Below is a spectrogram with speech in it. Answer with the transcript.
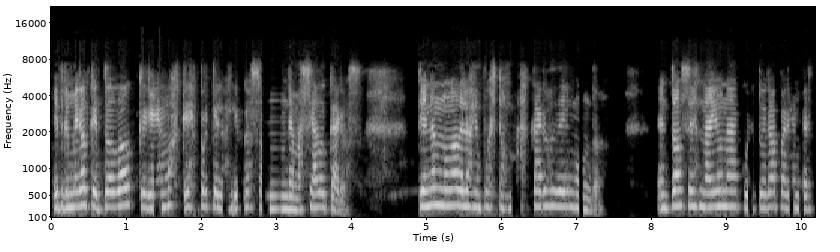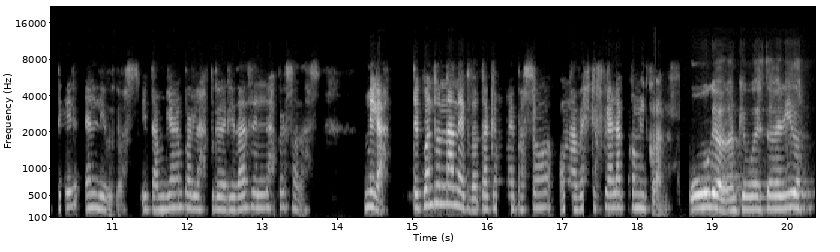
Y primero que todo, creemos que es porque los libros son demasiado caros. Tienen uno de los impuestos más caros del mundo. Entonces no hay una cultura para invertir en libros y también por las prioridades de las personas. Mira, te cuento una anécdota que me pasó una vez que fui a la Comic Con. Uh, qué bacán que puede estar ido.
